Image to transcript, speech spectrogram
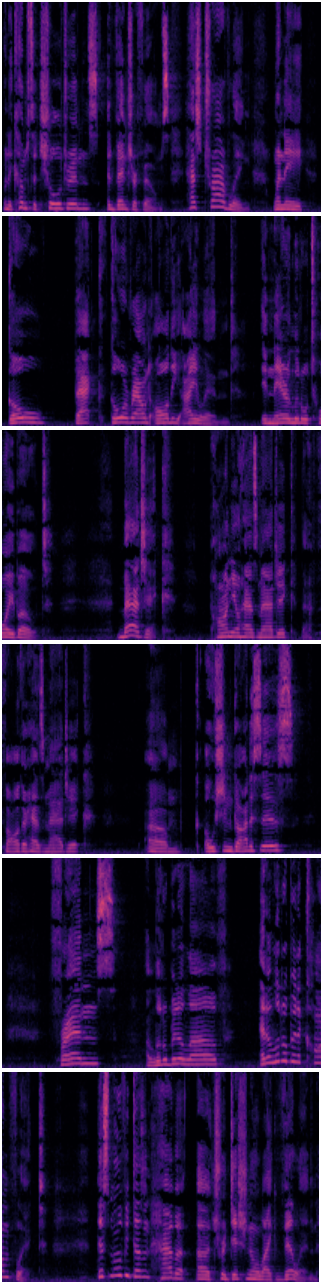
when it comes to children's adventure films. It has traveling when they go back, go around all the island in their little toy boat. Magic. Ponyo has magic. That father has magic. Um, ocean goddesses. Friends. A little bit of love. And a little bit of conflict. This movie doesn't have a, a traditional like villain.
